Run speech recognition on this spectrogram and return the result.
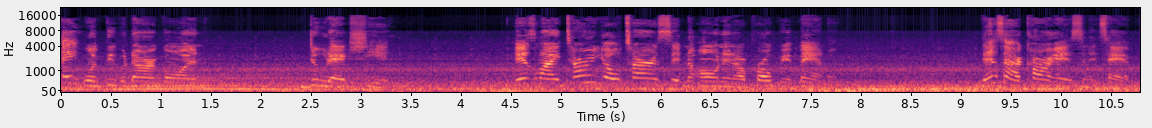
hate when people darn going do that shit. It's like turn your turn sitting on in an appropriate manner. That's how car accidents happen.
